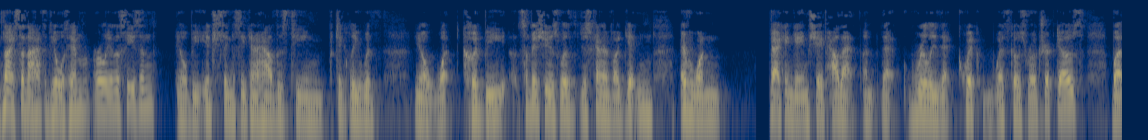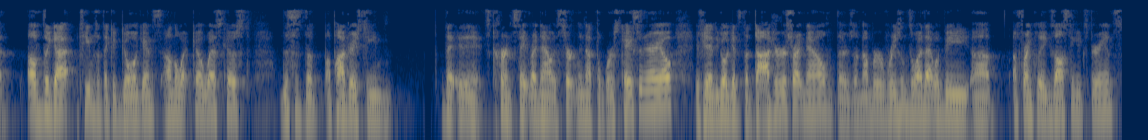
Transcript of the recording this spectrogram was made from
nice to not have to deal with him early in the season. It'll be interesting to see kind of how this team, particularly with, you know, what could be some issues with just kind of like getting everyone back in game shape, how that um, that really that quick West Coast road trip goes. But of the guy, teams that they could go against on the West Coast, this is the Padres team that in its current state right now is certainly not the worst case scenario. If you had to go against the Dodgers right now, there's a number of reasons why that would be uh, a frankly exhausting experience.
